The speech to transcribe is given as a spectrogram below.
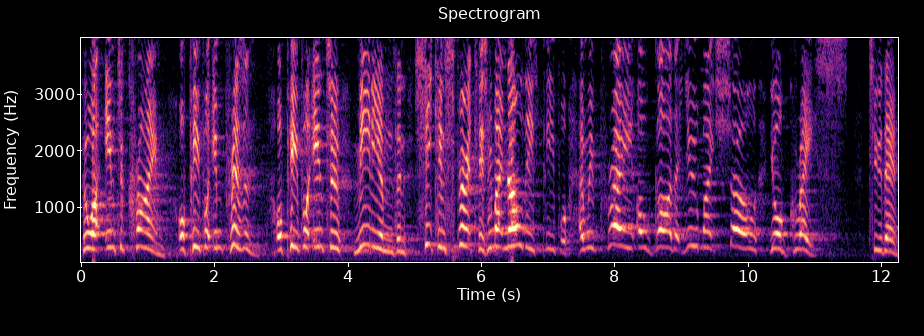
who are into crime or people in prison or people into mediums and seeking spiritists. We might know these people and we pray, oh God, that you might show your grace to them.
